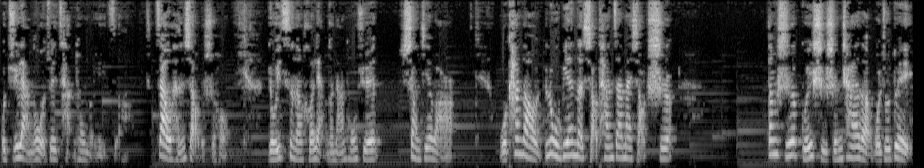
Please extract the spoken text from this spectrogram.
我举两个我最惨痛的例子啊，在我很小的时候。有一次呢，和两个男同学上街玩我看到路边的小摊在卖小吃，当时鬼使神差的，我就对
